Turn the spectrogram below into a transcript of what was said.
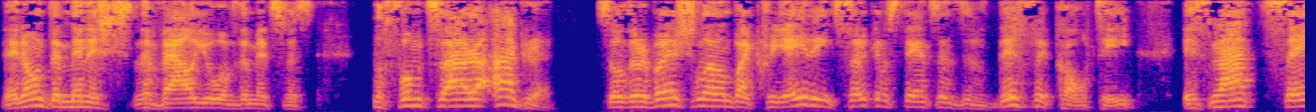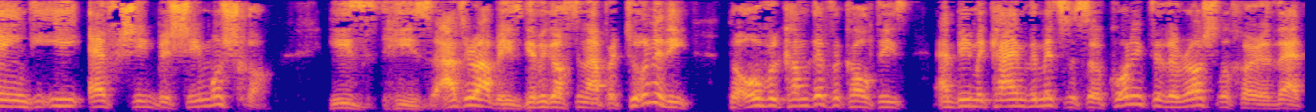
They don't diminish the value of the mitzvahs. Lefum tzara agra. So the Rebbeinu Shalom, by creating circumstances of difficulty, is not saying efshi b'shimushcha. He's, he's, Adrabah, he's giving us an opportunity to overcome difficulties and be Mekayim the mitzvah. So according to the Rosh Lachor, that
